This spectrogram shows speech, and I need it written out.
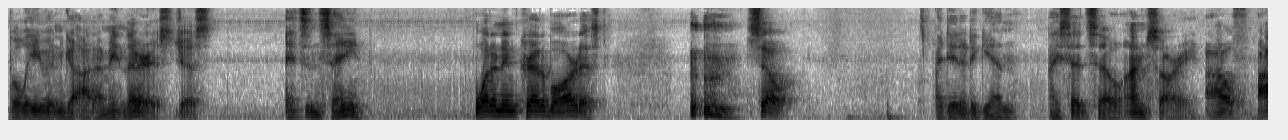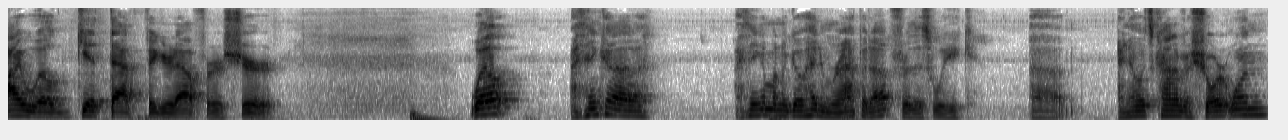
believe in God. I mean, there is just it's insane. What an incredible artist. so, I did it again. I said so. I'm sorry. I'll I will get that figured out for sure. Well, I think uh I think I'm going to go ahead and wrap it up for this week. Uh, I know it's kind of a short one,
